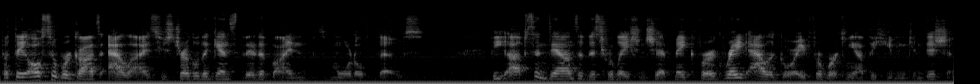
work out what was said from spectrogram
But they also were God's allies who struggled against their divine mortal foes. The ups and downs of this relationship make for a great allegory for working out the human condition.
